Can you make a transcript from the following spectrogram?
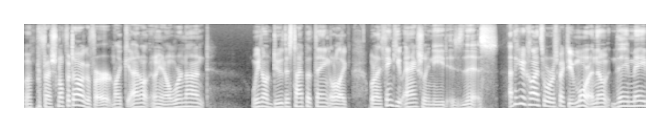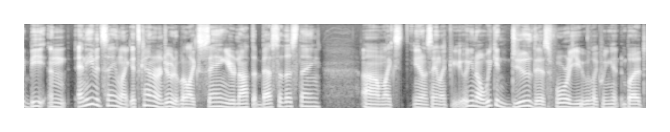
a professional photographer. Like, I don't, you know, we're not we don't do this type of thing, or like what I think you actually need is this. I think your clients will respect you more, and though they may be, and and even saying like it's counterintuitive, but like saying you're not the best of this thing, um, like you know, saying like you, you know we can do this for you, like we can, get, but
